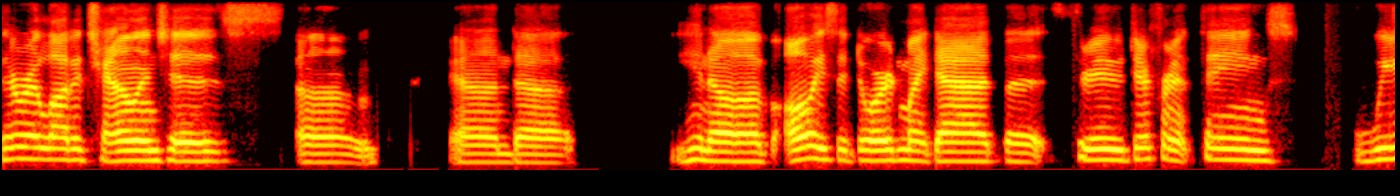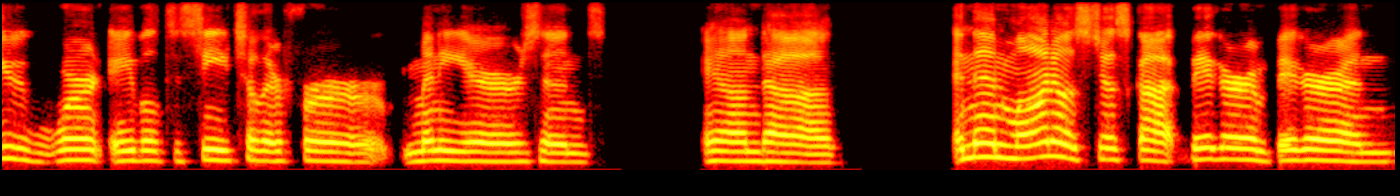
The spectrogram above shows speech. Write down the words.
there were a lot of challenges, um, and uh, you know, I've always adored my dad, but through different things, we weren't able to see each other for many years, and and uh, and then Manos just got bigger and bigger, and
